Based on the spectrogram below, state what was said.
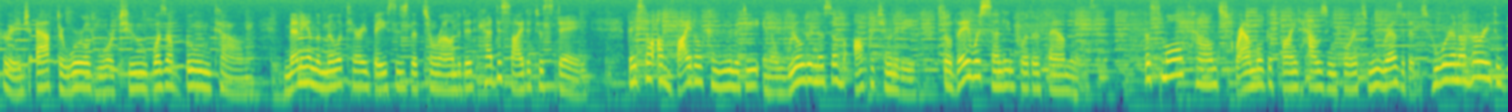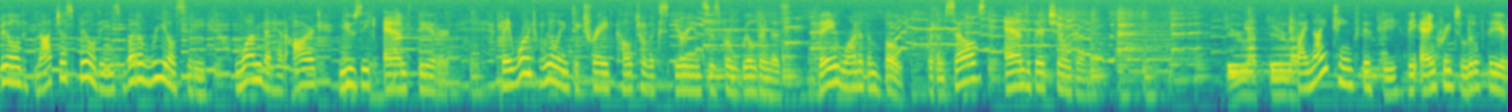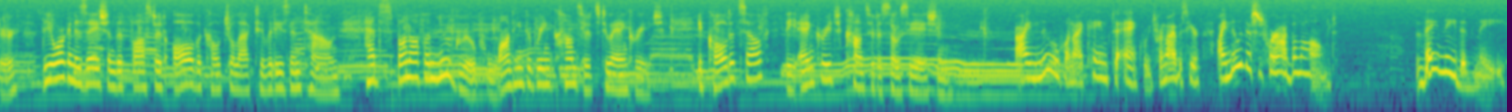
Anchorage after World War II was a boom town. Many in the military bases that surrounded it had decided to stay. They saw a vital community in a wilderness of opportunity, so they were sending for their families. The small town scrambled to find housing for its new residents who were in a hurry to build not just buildings, but a real city, one that had art, music, and theater. They weren't willing to trade cultural experiences for wilderness. They wanted them both, for themselves and their children. By 1950, the Anchorage Little Theater, the organization that fostered all the cultural activities in town, had spun off a new group wanting to bring concerts to Anchorage. It called itself the Anchorage Concert Association. I knew when I came to Anchorage, when I was here, I knew this is where I belonged. They needed me.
